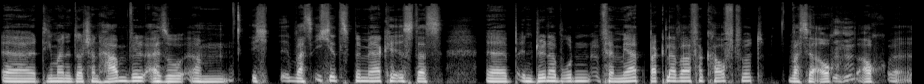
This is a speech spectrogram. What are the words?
äh, die man in Deutschland haben will. Also ähm, ich, was ich jetzt bemerke, ist, dass äh, in Dönerboden vermehrt Baklava verkauft wird was ja auch, mhm. auch äh,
